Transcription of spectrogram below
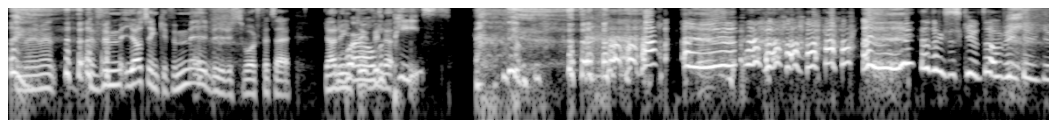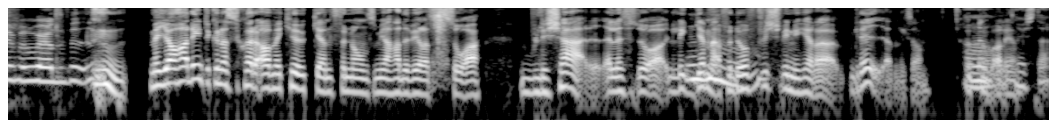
Nej men, för, för, jag tänker för mig blir det svårt för att säga, jag hade ju inte World velat, peace. Jag hade också skrivit av mig kuken för World Peace. men jag hade inte kunnat skära av mig kuken för någon som jag hade velat så bli kär i, eller så ligga med för då försvinner ju hela grejen liksom. Uppenbarligen. just det.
